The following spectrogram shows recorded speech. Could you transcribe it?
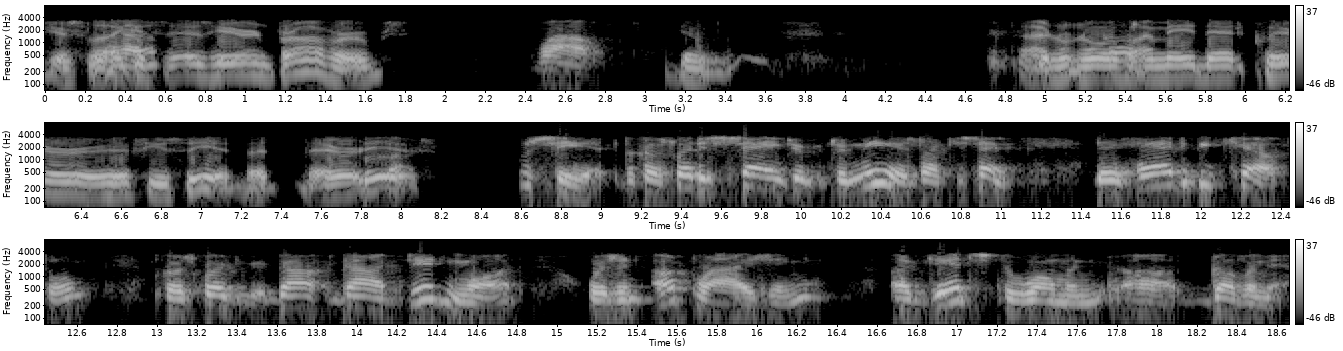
Just like it says here in Proverbs. Wow. I don't know if I made that clear if you see it, but there it is. You see it because what it's saying to, to me is like you're saying, they had to be careful Because what God, God didn't want was an uprising against the Roman uh, government.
